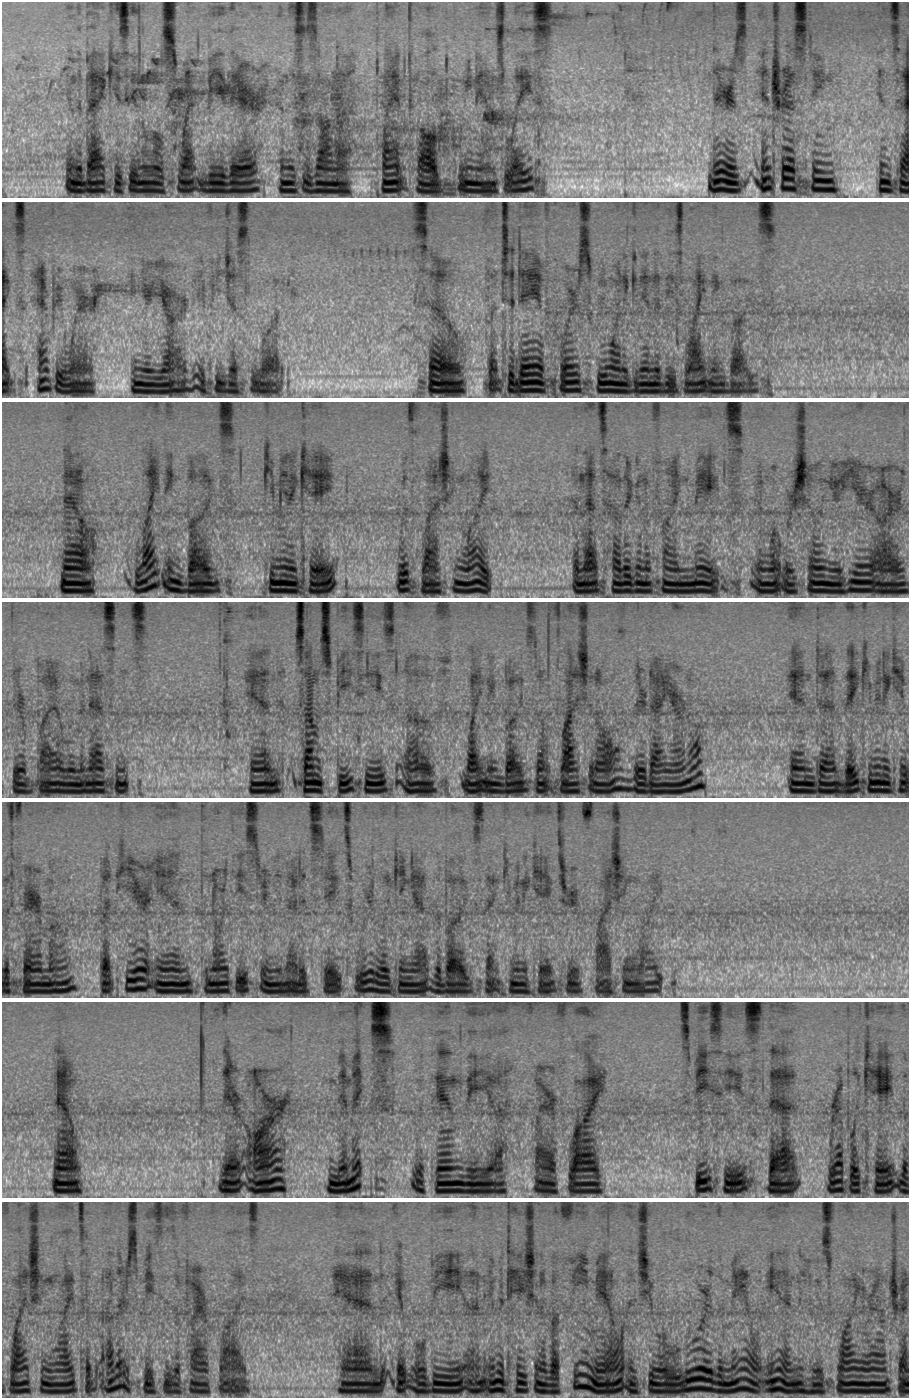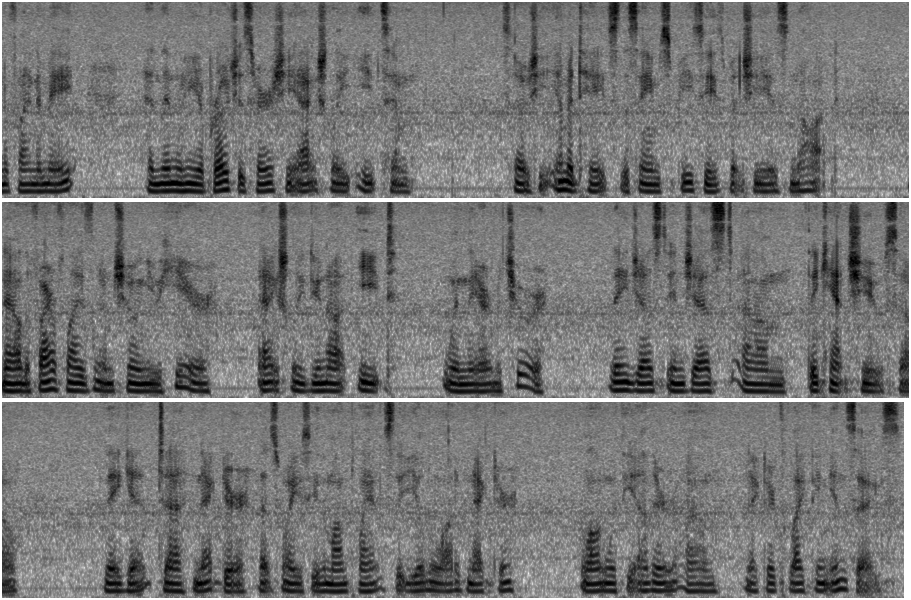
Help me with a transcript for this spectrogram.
in the back you see the little sweat bee there, and this is on a plant called Queen Anne's lace. There's interesting insects everywhere in your yard if you just look. So, but today, of course, we want to get into these lightning bugs. Now, lightning bugs communicate with flashing light, and that's how they're going to find mates. And what we're showing you here are their bioluminescence. And some species of lightning bugs don't flash at all, they're diurnal, and uh, they communicate with pheromone. But here in the northeastern United States, we're looking at the bugs that communicate through flashing light. Now, there are mimics within the uh, firefly species that replicate the flashing lights of other species of fireflies. And it will be an imitation of a female, and she will lure the male in who's flying around trying to find a mate and then when he approaches her, she actually eats him. So she imitates the same species, but she is not. Now, the fireflies that I'm showing you here actually do not eat when they are mature. They just ingest, um, they can't chew, so they get uh, nectar. That's why you see them on plants that yield a lot of nectar, along with the other um, nectar collecting insects.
